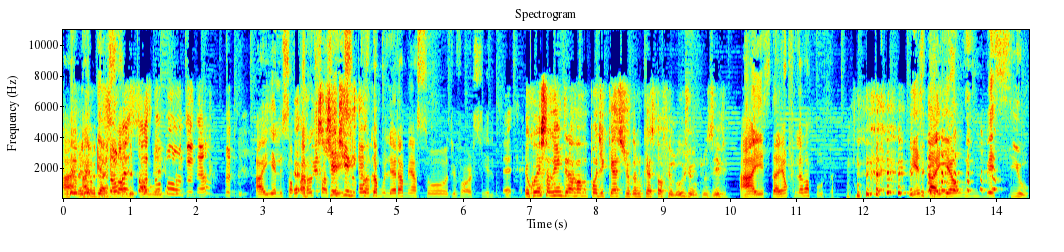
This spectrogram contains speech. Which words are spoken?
Ah, Eu aí, São mais fácil do mundo, né? aí ele só Eu parou de fazer gente- isso eu- quando a mulher ameaçou o divórcio. Ele... Eu conheço alguém que gravava podcast jogando Cast of Illusion, inclusive. Ah, esse daí é um filho da puta. Esse daí é um imbecil.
